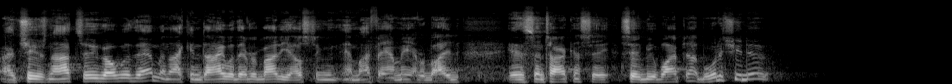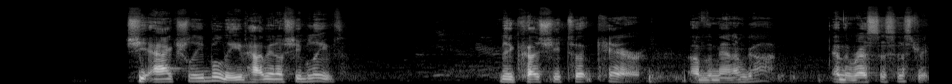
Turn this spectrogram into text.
I choose not to go with them, and I can die with everybody else in, my family, everybody in this entire city, city be wiped out. But what did she do? She actually believed. How do you know she believed? Because she took care of the men of God. And the rest is history.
